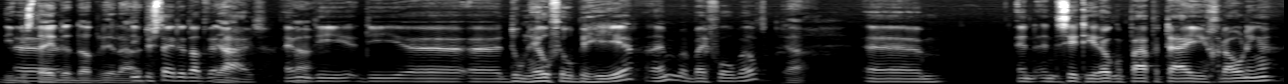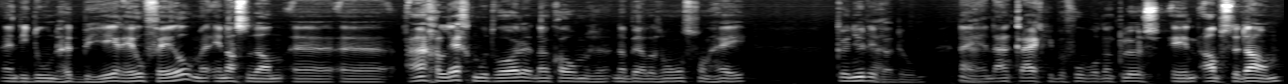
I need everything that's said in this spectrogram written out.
die besteden Eh, dat weer uit. Die besteden dat weer Ja, uit. Hè, want Die, die eh, eh, doen heel veel beheer, hè, bijvoorbeeld. Ja, Ehm, En, en er zitten hier ook een paar partijen in Groningen. En die doen het beheer heel veel. Maar, en als er dan aangelegd moet worden, dan, komen ze, dan bellen ze ons van... hey, kunnen jullie Ja. dat doen? Nou, En dan krijg je bijvoorbeeld een klus in Amsterdam...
